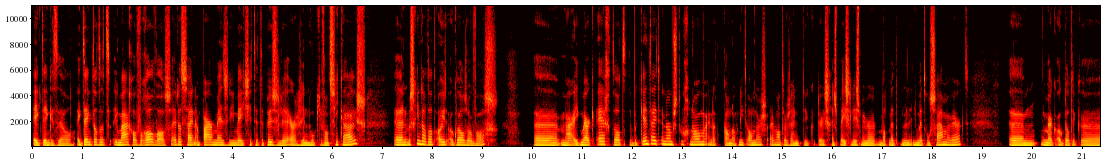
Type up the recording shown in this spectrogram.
Ik denk het wel. Ik denk dat het imago vooral was. Hè, dat zijn een paar mensen die een beetje zitten te puzzelen ergens in een hoekje van het ziekenhuis. En misschien dat dat ooit ook wel zo was. Eh, maar ik merk echt dat de bekendheid enorm is toegenomen. En dat kan ook niet anders. Hè, want er, zijn natuurlijk, er is geen specialist meer wat met, met ons samenwerkt. Ehm, ik merk ook dat ik eh,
